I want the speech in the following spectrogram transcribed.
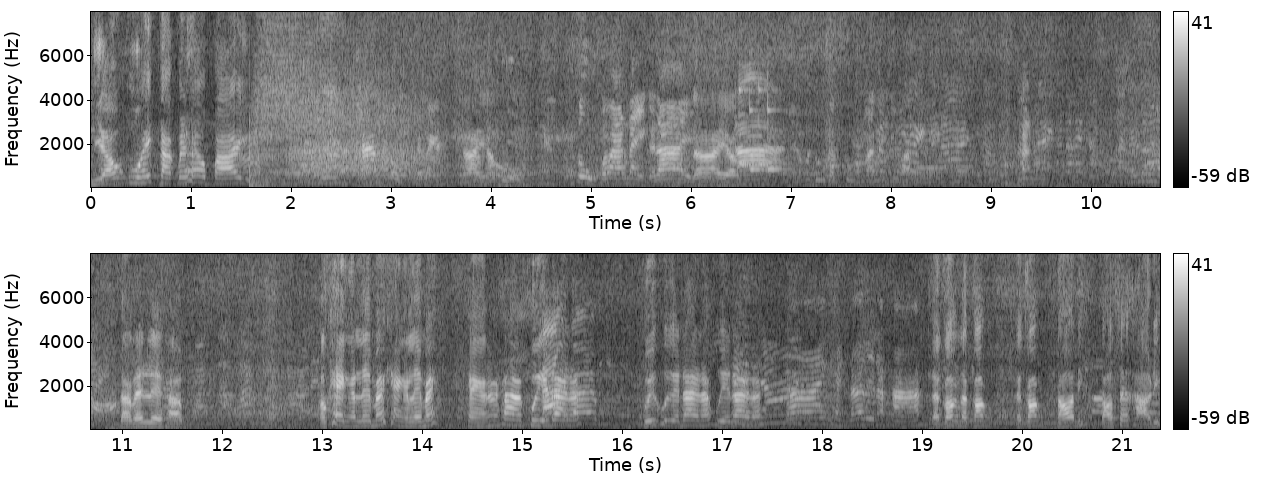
เดี๋ยวกูให้ตักไปให้เอาไปห้ามตกใช่ไหมได้ครับผมสูงประมาณไหนก็ได้ได้ครับอ่าเดี๋ยวเรามาดูกันสูงประมาณไหนดีวะตักได้เลยครับเอาแข่งกันเลยไหมแข่งกันเลยไหมแข่งกันข้างๆคุยกันได้นะ คุยคุยกันได้นะคุยกันได้นะได้แข่ง ได้เลยนะคะแต่กล้องแต่กล้องแต่กล้องต้อดิต้อเสื้อขาวดิ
